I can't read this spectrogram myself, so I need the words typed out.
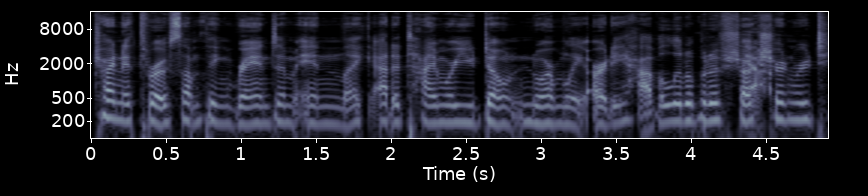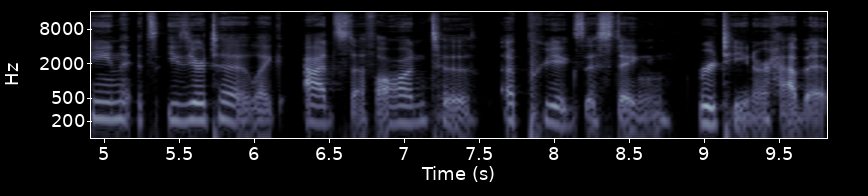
trying to throw something random in like at a time where you don't normally already have a little bit of structure and routine. It's easier to like add stuff on to a pre-existing routine or habit.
